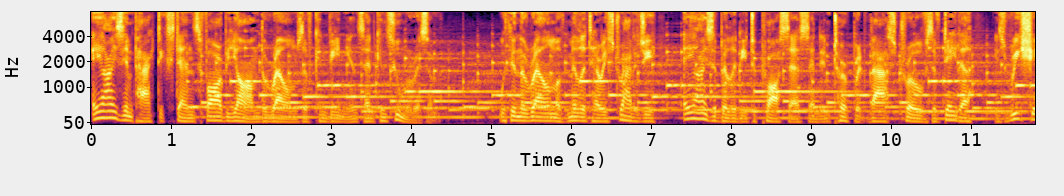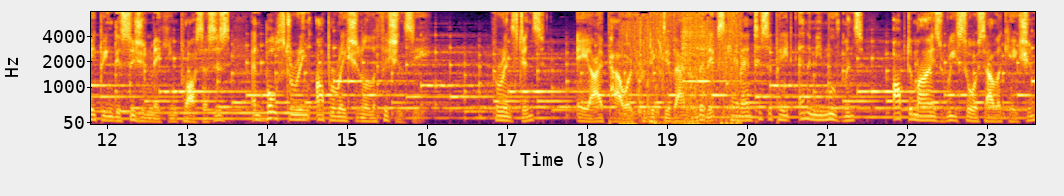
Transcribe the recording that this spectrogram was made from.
AI's impact extends far beyond the realms of convenience and consumerism. Within the realm of military strategy, AI's ability to process and interpret vast troves of data is reshaping decision-making processes and bolstering operational efficiency. For instance, AI-powered predictive analytics can anticipate enemy movements, optimize resource allocation,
